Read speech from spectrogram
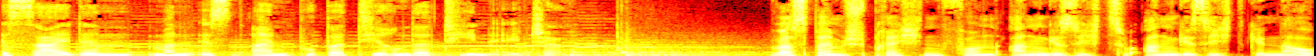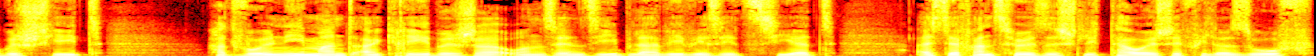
Es sei denn, man ist ein pubertierender Teenager. Was beim Sprechen von Angesicht zu Angesicht genau geschieht, hat wohl niemand akribischer und sensibler vivisiert als der französisch-litauische Philosoph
